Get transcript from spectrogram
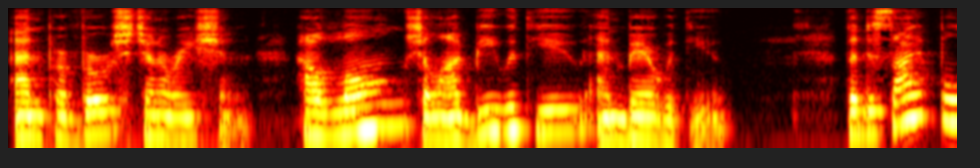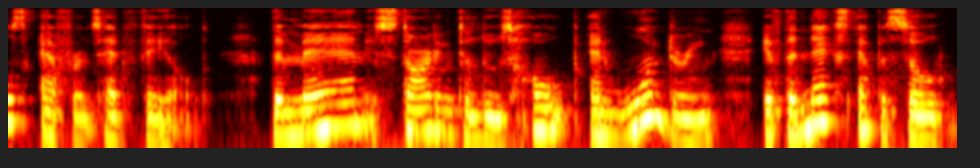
and perverse generation, how long shall I be with you and bear with you? The disciples' efforts had failed. The man is starting to lose hope and wondering if the next episode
